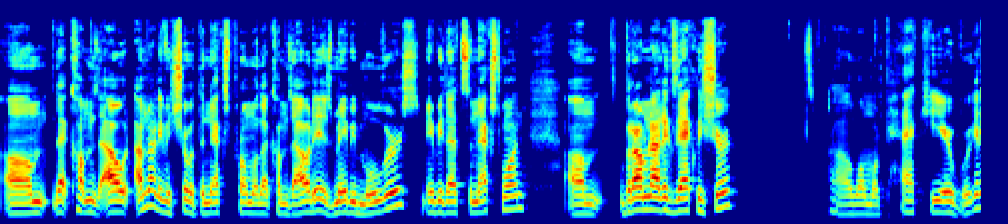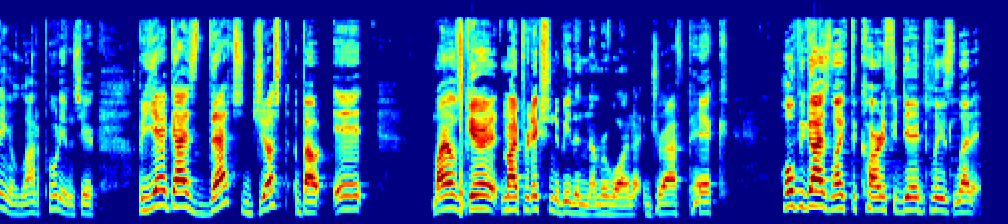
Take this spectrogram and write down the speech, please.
um, that comes out. I'm not even sure what the next promo that comes out is. Maybe Movers? Maybe that's the next one. Um, but I'm not exactly sure. Uh, one more pack here. We're getting a lot of podiums here. But yeah, guys, that's just about it. Myles Garrett, my prediction to be the number one draft pick. Hope you guys liked the card. If you did, please let it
